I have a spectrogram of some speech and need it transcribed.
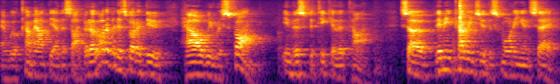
and we'll come out the other side. But a lot of it has got to do how we respond in this particular time. So let me encourage you this morning and say,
